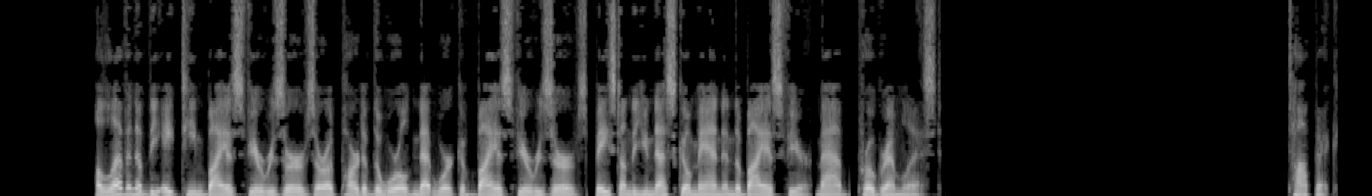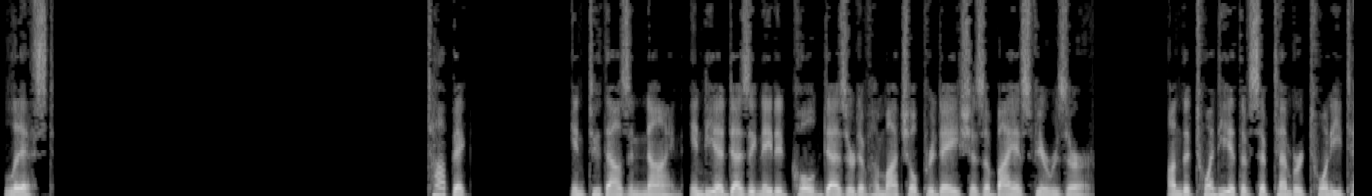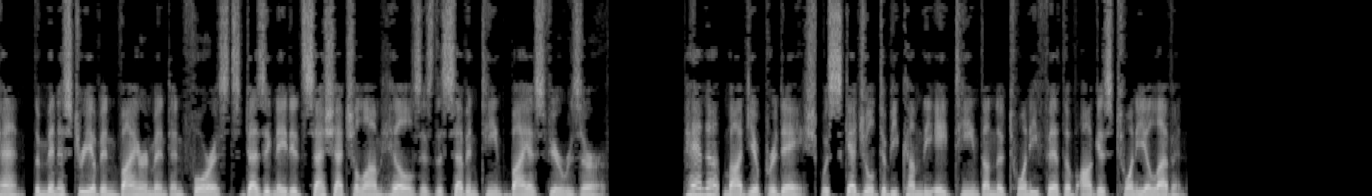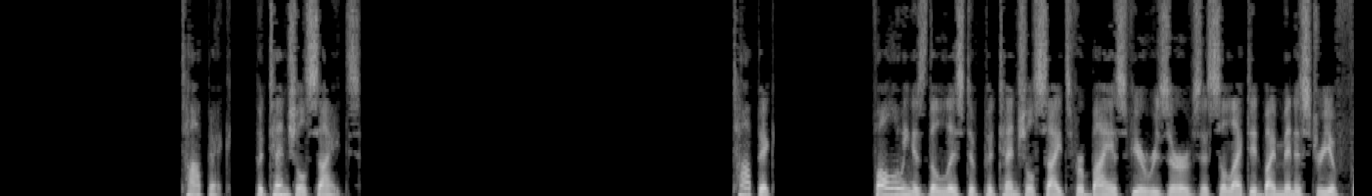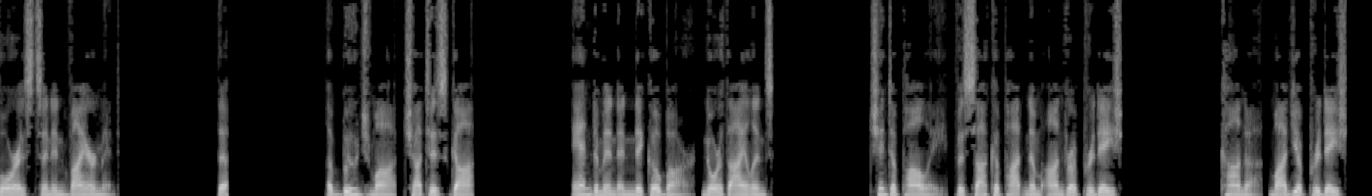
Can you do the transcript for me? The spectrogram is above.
Eleven of the 18 biosphere reserves are a part of the World Network of Biosphere Reserves, based on the UNESCO Man and the Biosphere (MAB) program list. Topic: List in 2009, India designated Cold Desert of Himachal Pradesh as a biosphere reserve. On 20 September 2010, the Ministry of Environment and Forests designated Seshachalam Hills as the 17th biosphere reserve. Panna Madhya Pradesh was scheduled to become the 18th on 25 August 2011. Potential sites Following is the list of potential sites for biosphere reserves as selected by Ministry of Forests and Environment. The Abujma, Chhattisgarh Andaman and Nicobar, North Islands. Chintapalli, Visakhapatnam Andhra Pradesh. Kanha, Madhya Pradesh.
